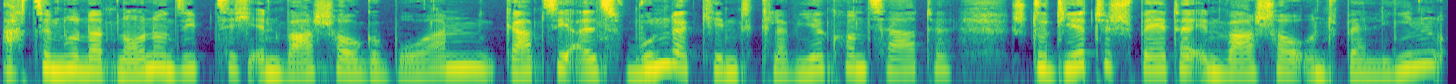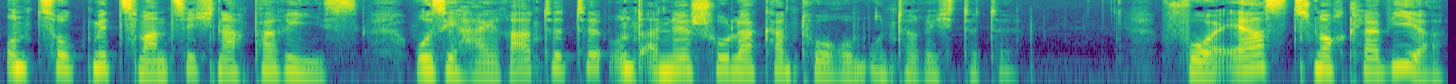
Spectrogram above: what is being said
1879 in Warschau geboren, gab sie als Wunderkind Klavierkonzerte, studierte später in Warschau und Berlin und zog mit 20 nach Paris, wo sie heiratete und an der Schola Cantorum unterrichtete. Vorerst noch Klavier.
